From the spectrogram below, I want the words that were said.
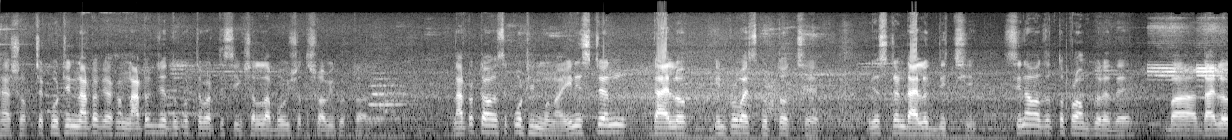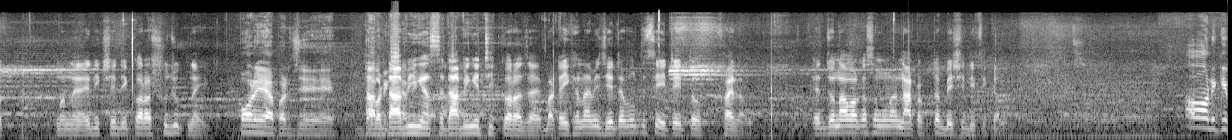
হ্যাঁ সবচেয়ে কঠিন নাটক এখন নাটক যেহেতু করতে পারতেছি ইনশাল্লাহ ভবিষ্যতে সবই করতে পারব। নাটকটা আমার কাছে কঠিন মনে হয়। ইনস্ট্যান্ট ডায়লগ ইম্প্রোভাইজ করতে হচ্ছে ইনস্ট্যান্ট ডায়লগ দিচ্ছি। সিনেমাদের তো প্রম করে দেয় বা ডায়লগ মানে এদিক সেদিক করার সুযোগ নাই। পরে আবার যে আবার ডাবিং আছে ডাবিংয়ে ঠিক করা যায়। বাট এইখানে আমি যেটা বলতেছি এটাই তো ফাইনাল এর জন্য আমার কাছে মনে হয় নাটকটা বেশি ডিফিকাল্ট অনেকে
